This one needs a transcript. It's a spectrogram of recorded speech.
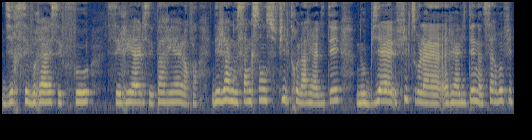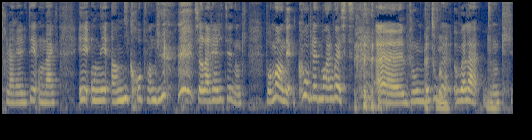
dire c'est vrai, c'est faux, c'est réel, c'est pas réel. Enfin, déjà, nos cinq sens filtrent la réalité, nos biais filtrent la réalité, notre cerveau filtre la réalité. On a et on est un micro point de vue sur la réalité. Donc, pour moi, on est complètement à l'ouest. euh, donc, de tout, voilà. Mm. Donc,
